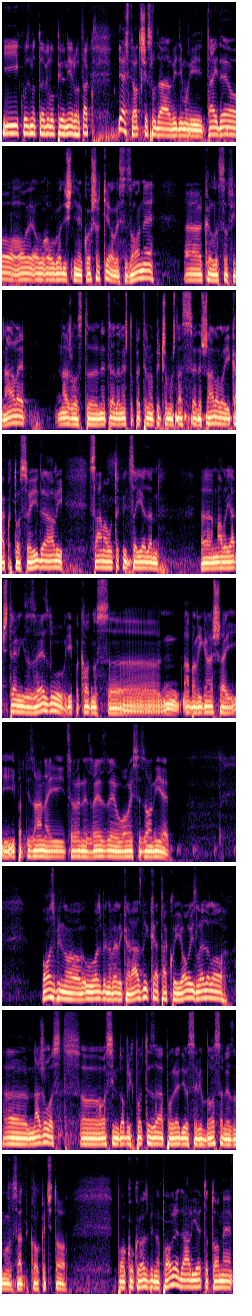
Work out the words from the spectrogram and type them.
i Kuzma to je bilo u pioniru, tako? Jeste, otišli smo da vidimo i taj deo ove, ovogodišnje košarke, ove sezone, KLS finale. Nažalost, ne treba da nešto pretredno pričamo šta se sve dešavalo i kako to sve ide, ali sama utakmica jedan malo jači trening za Zvezdu, ipak odnos Aba Ligaša i, i Partizana i Crvene zvezde u ovoj sezoni je ozbiljno, ozbiljna velika razlika, tako i ovo izgledalo. E, nažalost, e, osim dobrih poteza, povredio se Vildosa, ne znamo sad koliko će to po koliko je ozbiljna povreda, ali eto tome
